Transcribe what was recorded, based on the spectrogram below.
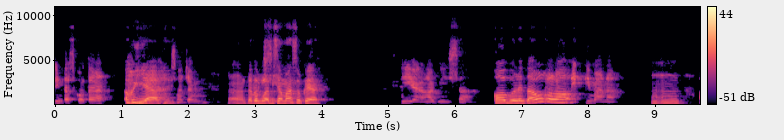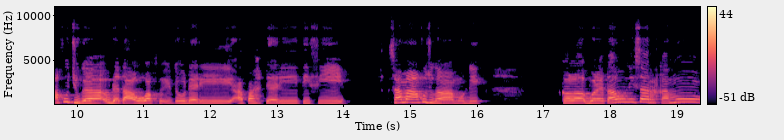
lintas kota kan. Oh iya. Semacam uh, tetap nggak bisa masuk ya? Iya nggak bisa. Kalau boleh tahu kalau gimana? Mm -mm, aku juga udah tahu waktu itu dari apa dari TV sama aku juga mudik. Kalau boleh tahu nih Sar kamu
